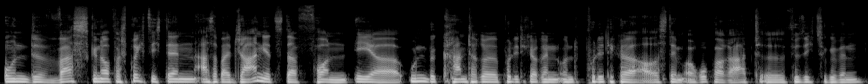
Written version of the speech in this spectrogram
Und was genau verspricht sich denn Aserbaidschan jetzt davon, eher unbekanntere Politikerinnen und Politiker aus dem Europarat äh, für sich zu gewinnen?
